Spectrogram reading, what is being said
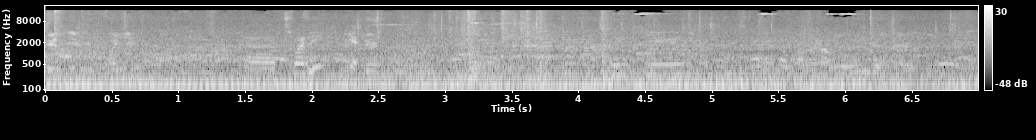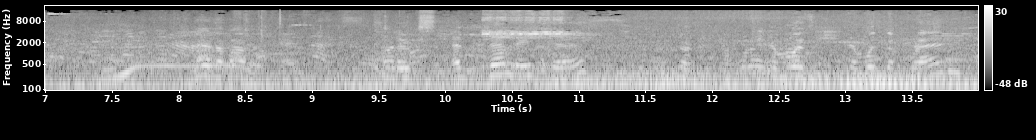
20 for you? Uh, 20? Yes. Thank you. It looks uh, delicious. And with, and with the bread,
